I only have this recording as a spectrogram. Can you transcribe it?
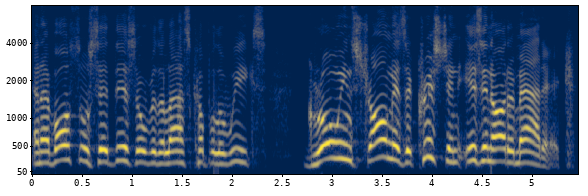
And I've also said this over the last couple of weeks growing strong as a Christian isn't automatic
